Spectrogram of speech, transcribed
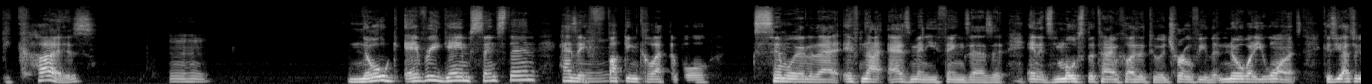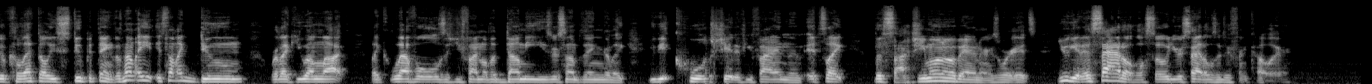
because Mm-hmm. No, every game since then has a Mhm. fucking collectible similar to that, if not as many things as it, and it's most of the time collected to a trophy that nobody wants because you have to go collect all these stupid things. It's not like it's not like Doom where like you unlock like levels if you find all the dummies or something, or like you get cool shit if you find them. It's like the Sashimono banners where it's you get a saddle, so your saddle's a different color.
